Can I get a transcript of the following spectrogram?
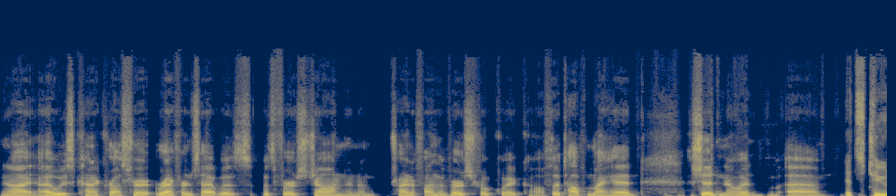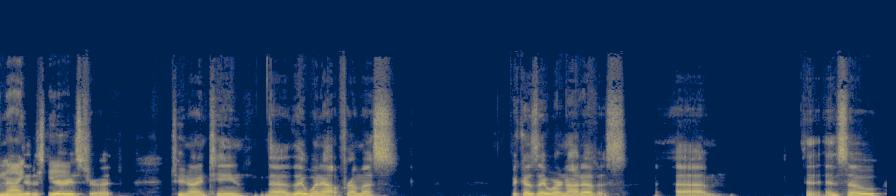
you know, I, I always kind of cross reference that with with First John, and I'm trying to find the verse real quick off the top of my head. Mm-hmm. I should know it. Uh, it's two nineteen. Did a series through it. Two nineteen. Uh, they went out from us because they were not of us. Um, and, and so,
